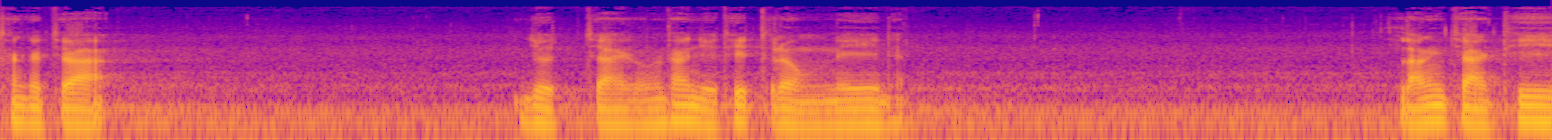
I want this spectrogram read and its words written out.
ท่านก็จะหยุดใจของท่านอยู่ที่ตรงนี้เนี่ยหลังจากที่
